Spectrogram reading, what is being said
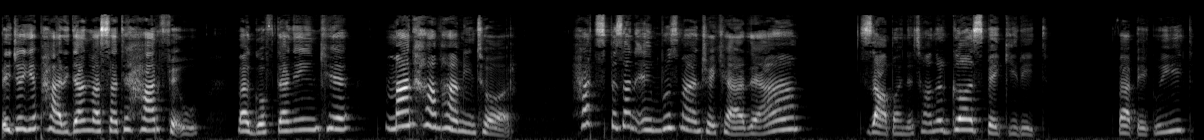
به جای پریدن وسط حرف او و گفتن اینکه من هم همینطور. حدس بزن امروز من چه کرده ام زبانتان را گاز بگیرید. و بگویید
